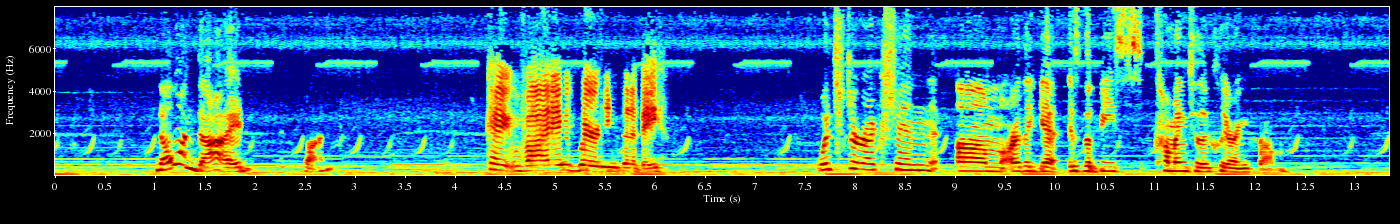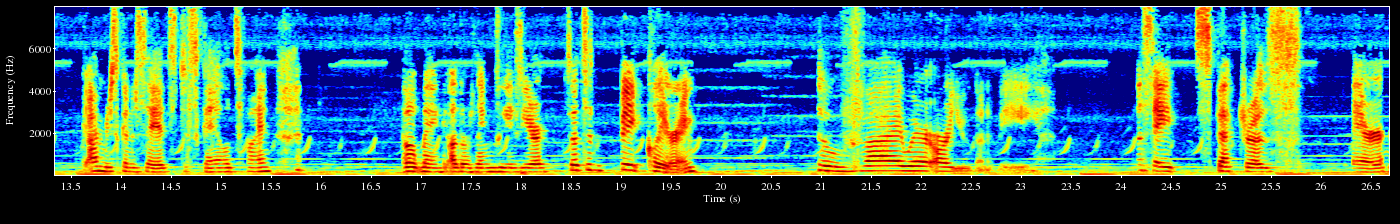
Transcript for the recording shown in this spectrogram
no one died. Fine. Okay, Vi, where are you going to be? Which direction um are they get is the beast coming to the clearing from? I'm just going to say it's to scale. It's fine. It'll make other things easier. So it's a big clearing. So Vi, where are you gonna be? Let's say Spectra's there.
